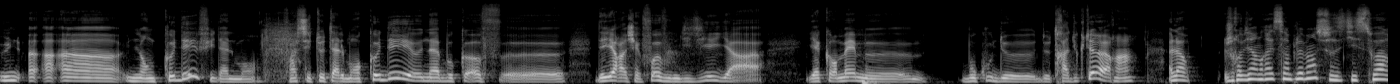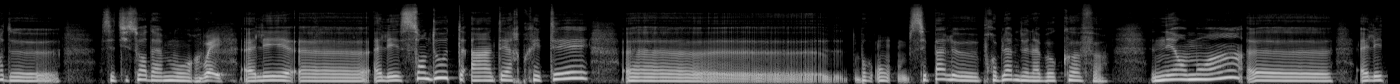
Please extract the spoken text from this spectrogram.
une, une langue codée finalement. Enfin, c'est totalement codé, Nabokov. D'ailleurs, à chaque fois, vous me disiez, il y a, il y a quand même beaucoup de, traducteurs. Hein. Alors, je reviendrai simplement sur cette histoire de cette histoire d'amour. Elle est, euh, elle est sans doute à interpréter. Euh, bon, c'est pas le problème de Nabokov. Néanmoins, euh, elle est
